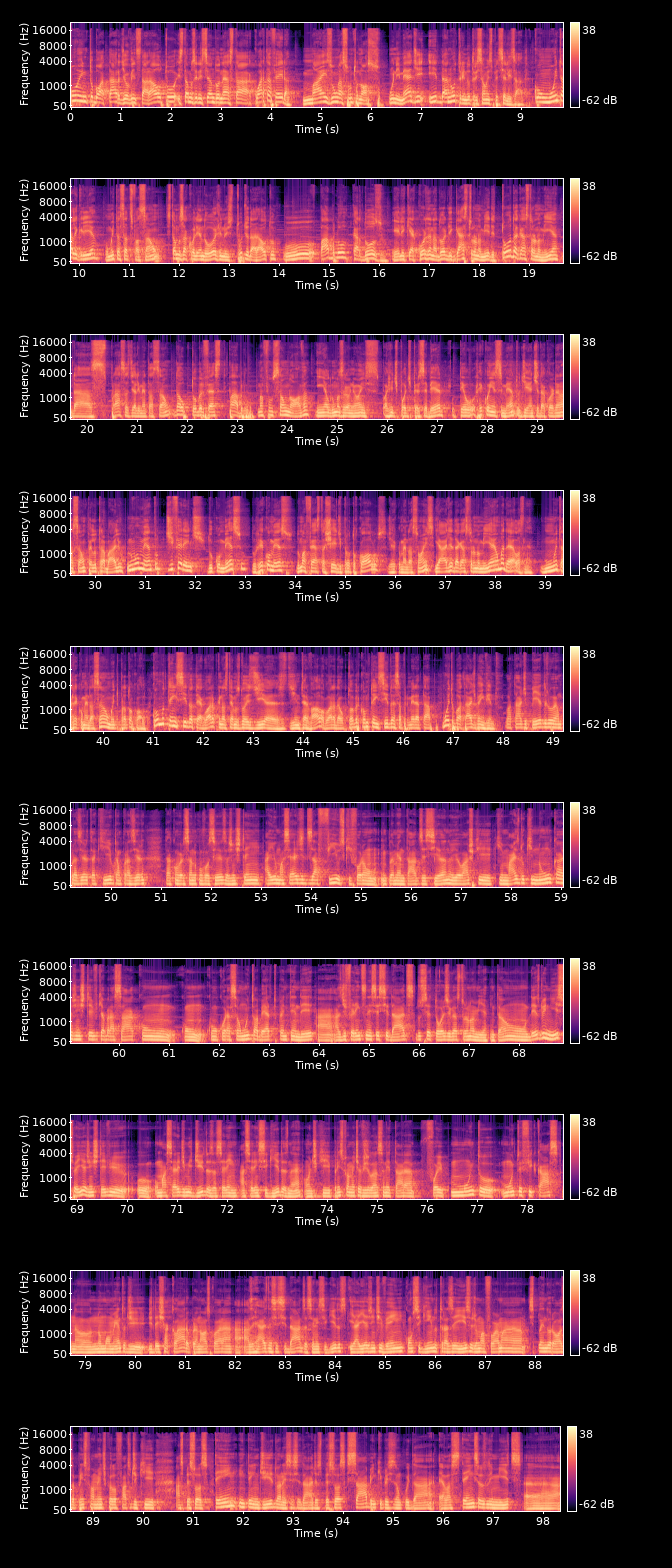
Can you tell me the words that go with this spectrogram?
Muito boa tarde, ouvintes da Arauto. Estamos iniciando nesta quarta-feira mais um assunto nosso, Unimed e da Nutri, Nutrição Especializada. Com muita alegria, com muita satisfação, estamos acolhendo hoje no estúdio da Arauto o Pablo Cardoso, ele que é coordenador de gastronomia, de toda a gastronomia das praças de alimentação da Oktoberfest. Pablo, uma função nova, em algumas reuniões a gente pôde perceber o teu reconhecimento diante da coordenação pelo trabalho num momento diferente do começo, do recomeço de uma festa festa cheia de protocolos, de recomendações, e a área da gastronomia é uma delas, né? Muita recomendação, muito protocolo. Como tem sido até agora, porque nós temos dois dias de intervalo agora da outubro, como tem sido essa primeira etapa? Muito boa tarde, bem-vindo. Boa tarde, Pedro. É um prazer estar aqui, é um prazer estar conversando com vocês. A gente tem aí uma série de desafios que foram implementados esse ano e eu acho que, que mais do que nunca a gente teve que abraçar com, com, com o coração muito aberto para entender a, as diferentes necessidades dos setores de gastronomia. Então, desde o início aí a gente teve uma série de medidas a serem, a serem seguidas, né? Onde que principalmente a vigilância sanitária foi muito, muito eficaz no, no momento de, de deixar claro para nós quais eram as reais necessidades a serem seguidas. E aí a gente vem conseguindo trazer isso de uma forma esplendorosa, principalmente pelo fato de que as pessoas têm entendido a necessidade, as pessoas sabem que precisam cuidar, elas têm seus limites. Uh,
